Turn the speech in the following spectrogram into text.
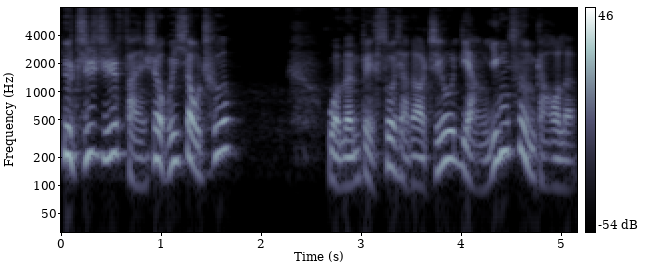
又直直反射回校车。我们被缩小到只有两英寸高了。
